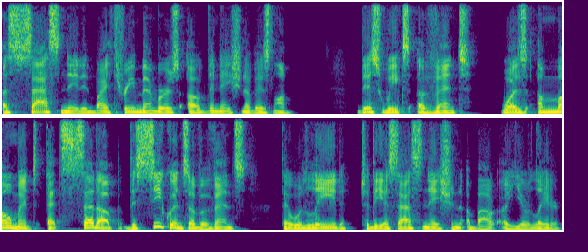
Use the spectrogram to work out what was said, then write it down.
assassinated by three members of the Nation of Islam. This week's event was a moment that set up the sequence of events that would lead to the assassination about a year later.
